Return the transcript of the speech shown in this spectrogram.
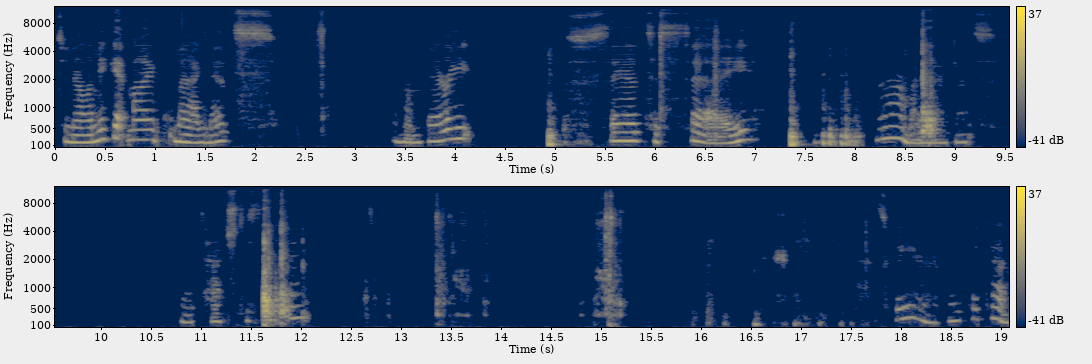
So now let me get my magnets. And I'm very sad to say, are my magnets? They attached to something? That's weird. Where'd they go?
